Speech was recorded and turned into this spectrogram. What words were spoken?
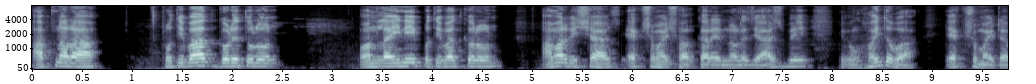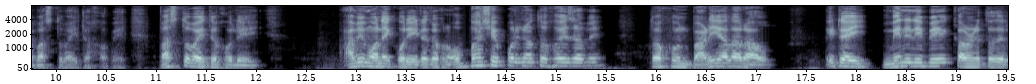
আপনারা প্রতিবাদ গড়ে তুলুন, অনলাইনেই প্রতিবাদ করুন। আমার বিশ্বাস একসময় সরকারের নলেজে আসবে এবং হয়তোবা একসময় এটা বাস্তবায়িত হবে। বাস্তবায়িত হলে আমি মনে করি এটা যখন অভ্যাসে পরিণত হয়ে যাবে, তখন বাড়িওয়ালারাও এটাই মেনে নেবে, কারণ তাদের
